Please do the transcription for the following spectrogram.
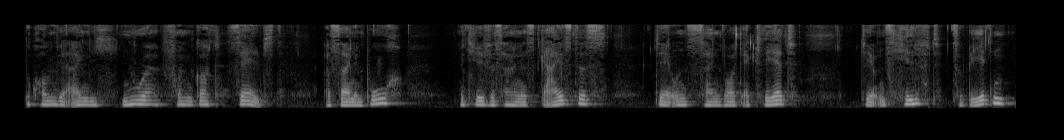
bekommen wir eigentlich nur von Gott selbst, aus seinem Buch, mit Hilfe seines Geistes, der uns sein Wort erklärt, der uns hilft zu beten,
